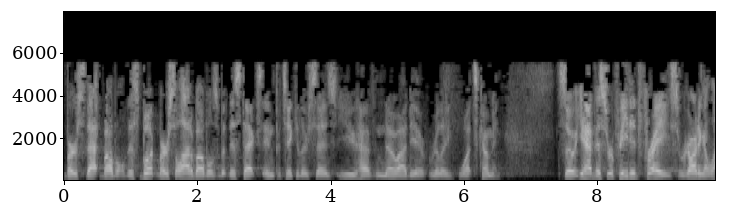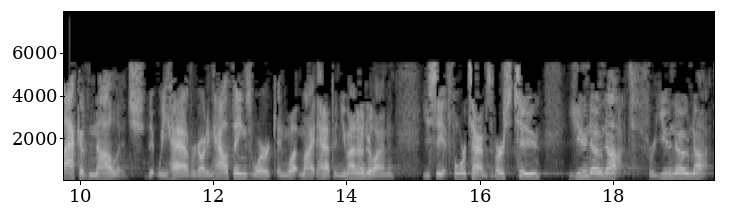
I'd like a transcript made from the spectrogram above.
bursts that bubble. This book bursts a lot of bubbles, but this text in particular says you have no idea really what's coming. So you have this repeated phrase regarding a lack of knowledge that we have regarding how things work and what might happen. You might underline it. You see it four times. Verse two, you know not, for you know not.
